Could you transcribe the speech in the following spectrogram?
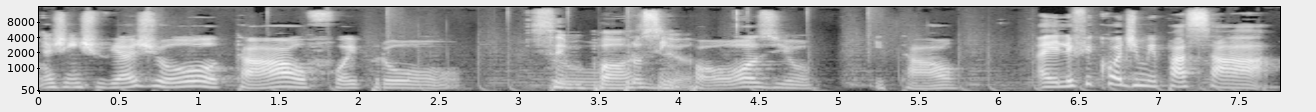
a gente viajou, tal, foi pro, Simpósio. pro simpósio e tal. Aí ele ficou de me passar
